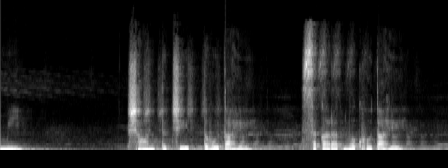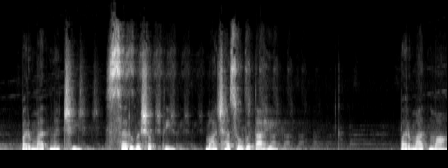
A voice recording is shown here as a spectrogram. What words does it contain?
मी शांतचित्त होत आहे, सकारात्मक होत आहे। परमात्म्याची सर्व शक्ती माझ्यासोबत आहे। परमात्मा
